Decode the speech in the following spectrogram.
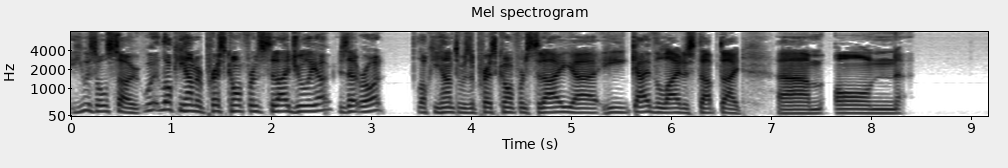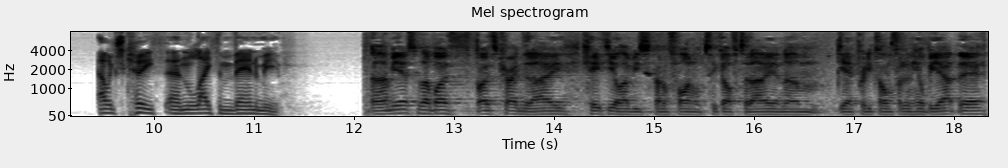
he was also Lachie Hunter press conference today. Julio, is that right? Lachie Hunter was a press conference today. Uh, he gave the latest update um, on Alex Keith and Laitham Vandermeer. Um, yeah, so they're both both trained today. Keithy will have his kind of final tick off today, and um, yeah, pretty confident he'll be out there.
